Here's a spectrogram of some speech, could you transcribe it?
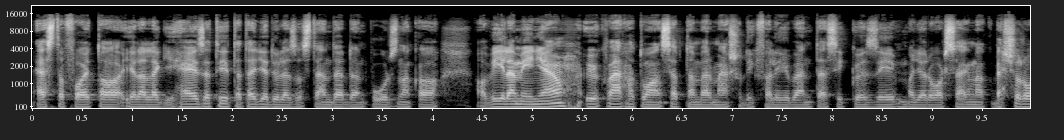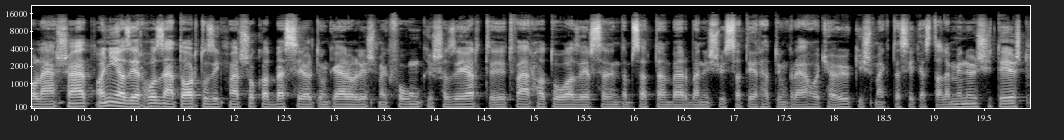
ezt a fajta jelenlegi helyzetét, tehát egyedül ez a Standard Poor's-nak a, a véleménye. Ők várhatóan szeptember második felében teszik közzé Magyarországnak besorolását. Annyi azért hozzá tartozik, mert sokat beszéltünk erről, és meg fogunk is azért, itt várható azért szerintem szeptemberben is visszatérhetünk rá, hogyha ők is megteszik ezt a leminősítést,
